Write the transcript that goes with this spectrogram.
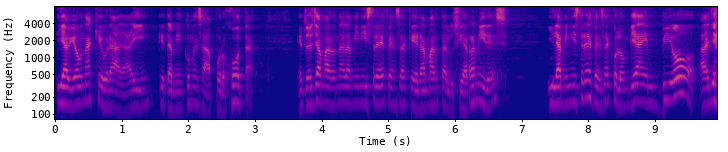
Y había una quebrada ahí que también comenzaba por J. Entonces llamaron a la ministra de Defensa, que era Marta Lucía Ramírez, y la ministra de Defensa de Colombia envió allá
